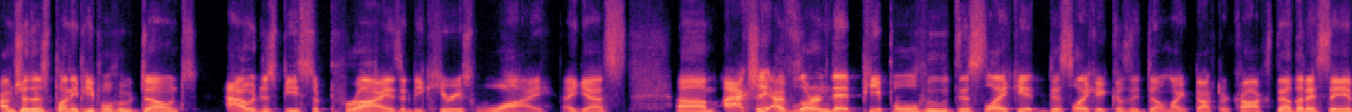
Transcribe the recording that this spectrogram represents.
I'm sure there's plenty of people who don't. I would just be surprised and be curious why. I guess. Um, I actually I've learned that people who dislike it dislike it because they don't like Dr. Cox. Now that I say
